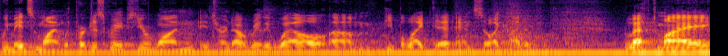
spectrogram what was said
We made some wine with purchased grapes year one. It turned out really well. Um, people liked it, and so I kind of left my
